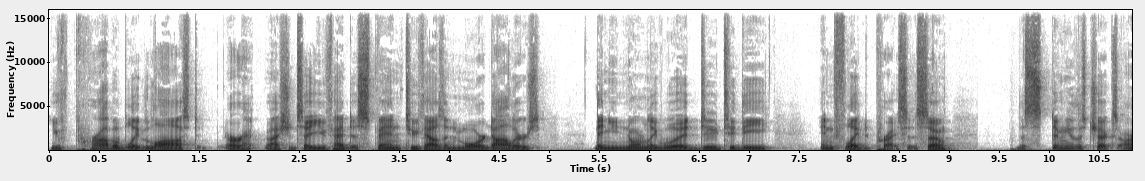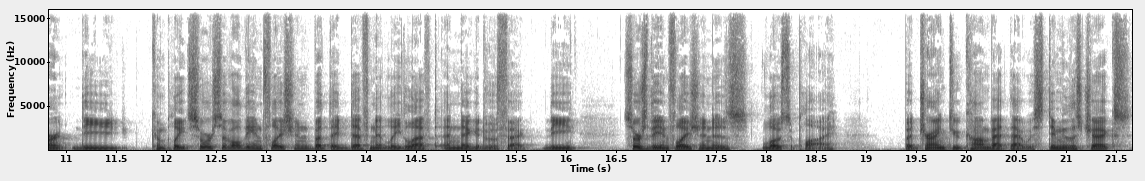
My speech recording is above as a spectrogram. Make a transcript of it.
You've probably lost, or I should say, you've had to spend 2000 more dollars than you normally would due to the inflated prices. So the stimulus checks aren't the complete source of all the inflation, but they definitely left a negative effect. The source of the inflation is low supply, but trying to combat that with stimulus checks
